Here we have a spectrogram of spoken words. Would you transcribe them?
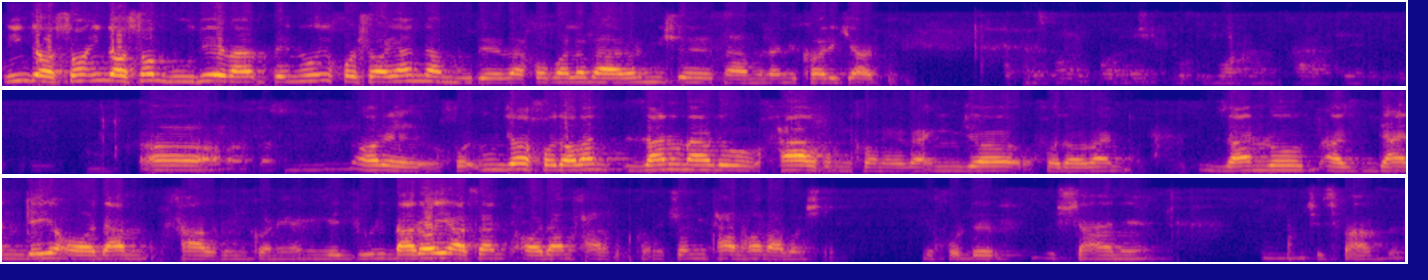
این داستان این داستان بوده و به نوعی خوشایندم بوده و خب حالا به حال میشه معمولا یه کاری کرد. آره اونجا خداوند زن و مرد رو خلق می‌کنه و اینجا خداوند زن رو از دنده آدم خلق می‌کنه. یعنی یه جوری برای اصلا آدم خلق می‌کنه چون این تنها نباشه. یه خورده شعن چیز فرق داره.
